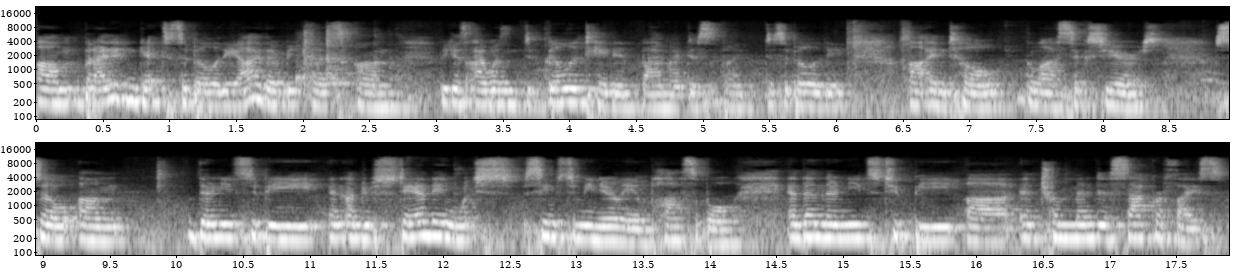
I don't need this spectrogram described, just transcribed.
um, but I didn't get disability either because um, because I wasn't debilitated by my, dis- my disability uh, until the last six years. So um, there needs to be an understanding, which seems to me nearly impossible, and then there needs to be uh, a tremendous sacrifice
